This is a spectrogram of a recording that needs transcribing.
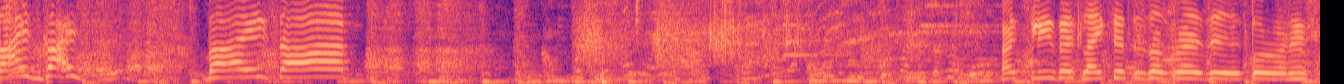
guys guys bye sab guys please guys like share subscribe చేసుకో గణేష్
